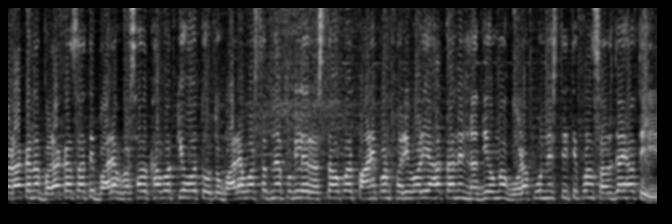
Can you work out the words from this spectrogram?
કડાકાના ભડાકા સાથે ભારે વરસાદ ખાબક્યો હતો. તો ભારે વરસાદના પગલે રસ્તા ઉપર પાણી પણ ફરી વળ્યા હતા અને નદીઓમાં ઘોડાપુરની સ્થિતિ પણ સર્જાઈ હતી.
